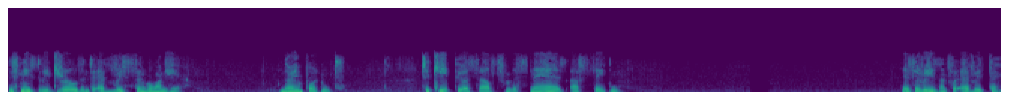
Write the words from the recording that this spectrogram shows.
This needs to be drilled into every single one here. Very important to keep yourselves from the snares of Satan. There's a reason for everything.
